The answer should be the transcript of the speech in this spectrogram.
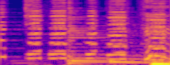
Hmm.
